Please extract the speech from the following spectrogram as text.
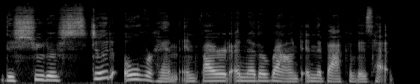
the shooter stood over him and fired another round in the back of his head.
